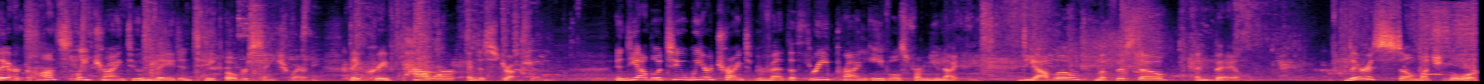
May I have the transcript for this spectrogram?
They are constantly trying to invade and take over Sanctuary. They crave power and destruction. In Diablo 2, we are trying to prevent the three prime evils from uniting Diablo, Mephisto, and Baal. There is so much lore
